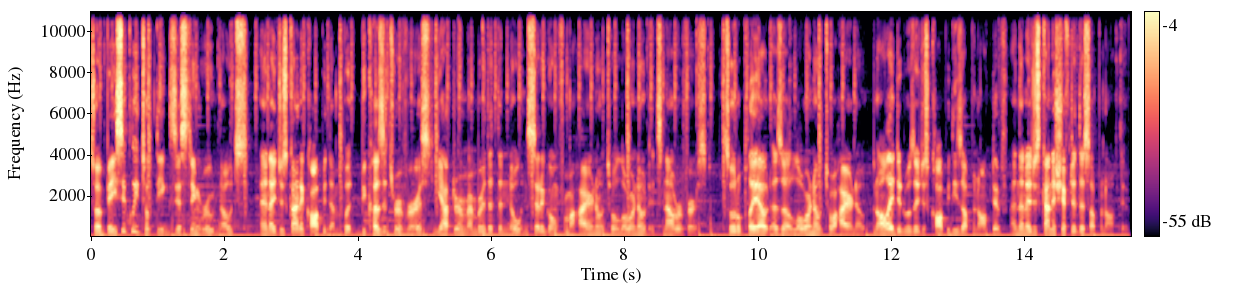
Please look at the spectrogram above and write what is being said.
So I basically took the existing root notes and I just kind of copied them. But because it's reversed, you have to remember that the note, instead of going from a higher note to a lower note, it's now reversed. So it'll play out as a lower note to a higher note. And all I did was I just copied these up an octave and then I just kind of shifted this up an octave.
